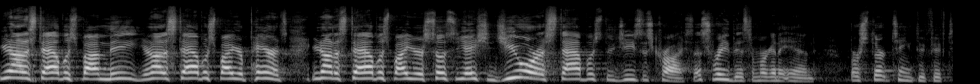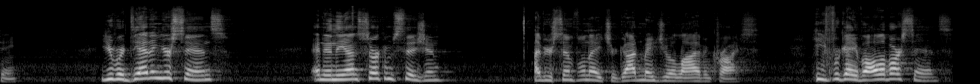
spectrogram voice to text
You're not established by me. You're not established by your parents. You're not established by your associations. You are established through Jesus Christ. Let's read this and we're going to end. Verse 13 through 15. You were dead in your sins and in the uncircumcision of your sinful nature. God made you alive in Christ. He forgave all of our sins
